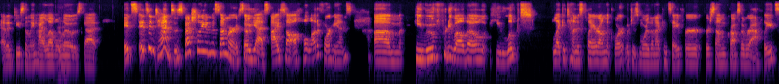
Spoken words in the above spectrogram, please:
at a decently high level yeah. knows that it's it's intense, especially in the summer. So yes, I saw a whole lot of forehands. Um, he moved pretty well though. He looked like a tennis player on the court, which is more than I can say for for some crossover athletes.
